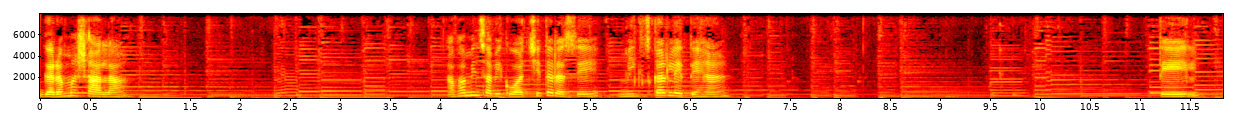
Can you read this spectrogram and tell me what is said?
गरम मसाला। अब हम इन सभी को अच्छी तरह से मिक्स कर लेते हैं। तेल।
